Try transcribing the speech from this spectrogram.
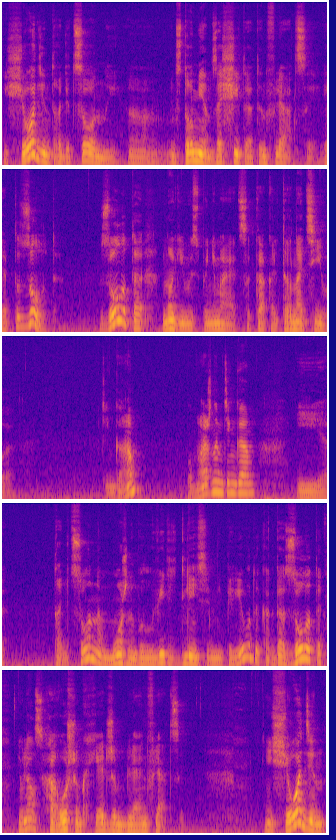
Еще один традиционный э, инструмент защиты от инфляции – это золото. Золото многим воспринимается как альтернатива деньгам, бумажным деньгам, и традиционно можно было увидеть длительные периоды, когда золото являлось хорошим хеджем для инфляции. Еще один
